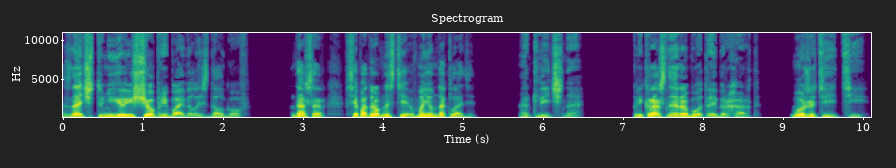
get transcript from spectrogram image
Значит, у нее еще прибавилось долгов. Да, сэр. Все подробности в моем докладе. Отлично. Прекрасная работа, Эберхард. Можете идти.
